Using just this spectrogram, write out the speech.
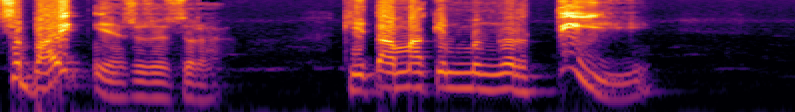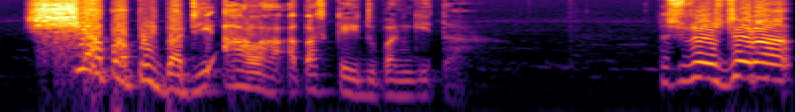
Sebaiknya, saudara-saudara, kita makin mengerti siapa pribadi Allah atas kehidupan kita. Nah, saudara-saudara,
